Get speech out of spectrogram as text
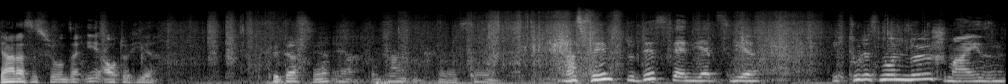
Ja, das ist für unser E-Auto hier. Für das, ja? Ja, zum Tanken. Was filmst du das denn jetzt hier? Ich tu das nur in Müll schmeißen.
